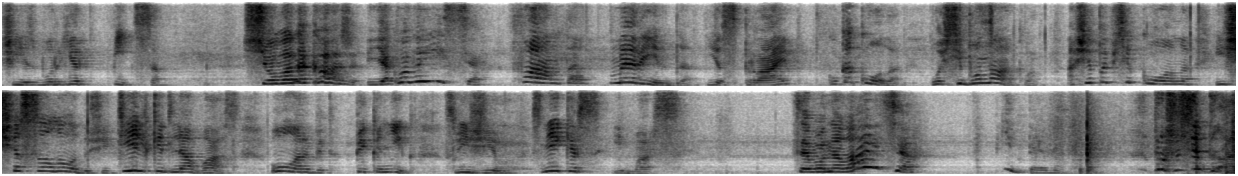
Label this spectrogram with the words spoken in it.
чізбургер, піца. Що вона каже? Як вона їсться? Фанта, мерінда, є спрайт, кока-кола, ось і бонаква, а ще пепсі-кола, і ще солодощі, тільки для вас. Орбіт, пікнік, свіжі, снікерс і Марс. Це вона лається? Підемо. Прошу сідати.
